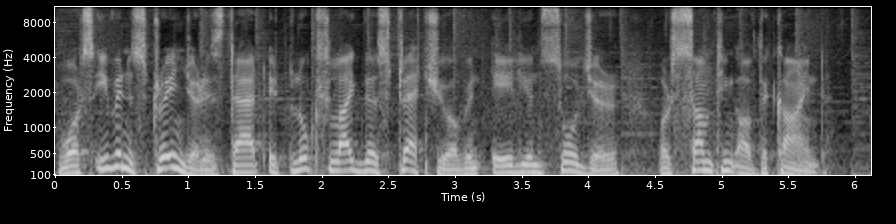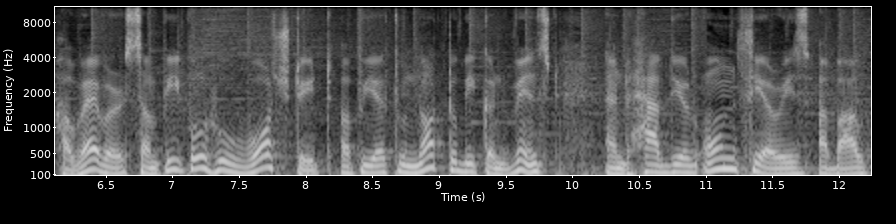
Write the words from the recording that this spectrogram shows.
What's even stranger is that it looks like the statue of an alien soldier or something of the kind. However, some people who watched it appear to not to be convinced and have their own theories about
